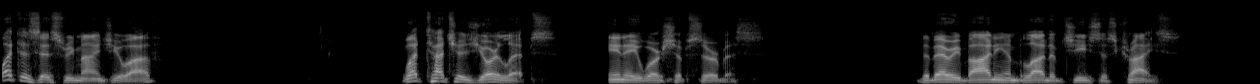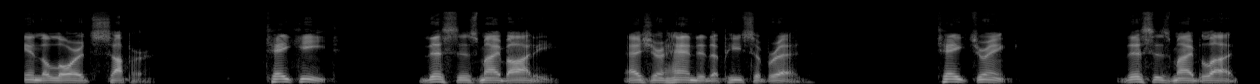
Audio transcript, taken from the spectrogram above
What does this remind you of? What touches your lips in a worship service? The very body and blood of Jesus Christ in the Lord's Supper. Take, eat. This is my body, as you're handed a piece of bread. Take, drink. This is my blood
